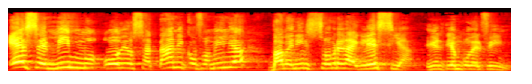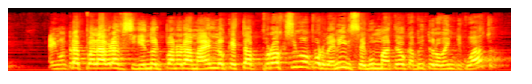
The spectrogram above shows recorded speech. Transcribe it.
Ese mismo odio satánico, familia, va a venir sobre la iglesia en el tiempo del fin. En otras palabras, siguiendo el panorama, es lo que está próximo por venir, según Mateo capítulo 24.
